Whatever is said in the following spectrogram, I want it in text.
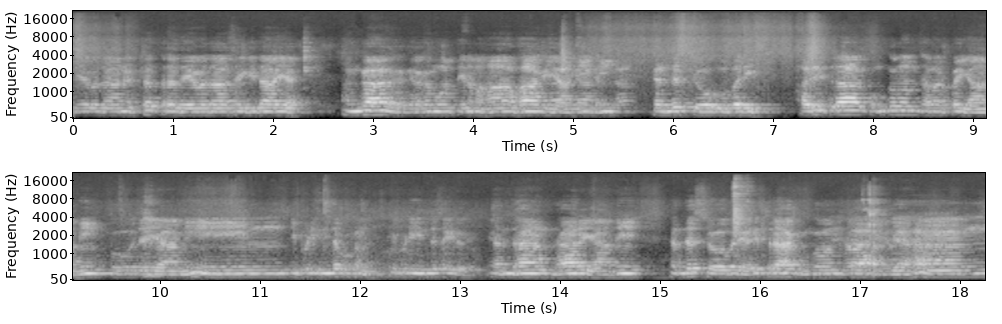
தேவதா நட்சத்திர தேவதா சகிதாய அங்காரக கிரகமூர்த்தின மகாபாகயாமி. கந்தஸ்யோ உபரி ஹரித்ரா குங்குமம் சமர்ப்பயாமி. பூஜயாமி. இப்படி இந்த பக்கம் இப்படி இந்த சைடு கந்தான் கந்தஸ்யோபரி ஹரித்ரா குங்குமம் சமர்ப்பயாமி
